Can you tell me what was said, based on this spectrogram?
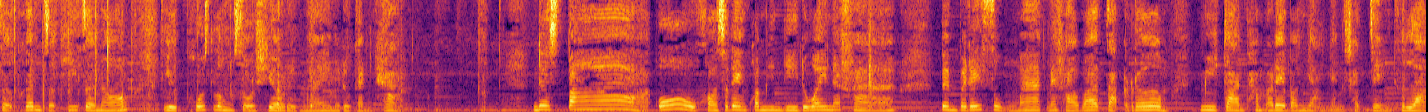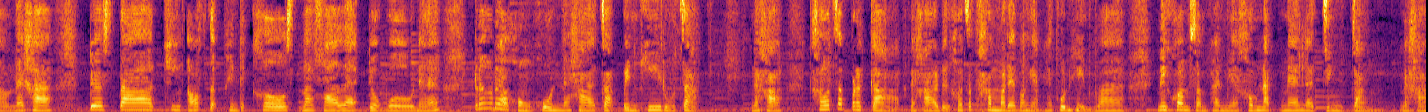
เจอเพื่อนเจอพี่เจอน้อง หรือโพสต์ลงโซเชียลหรือไม่มาดูกันค่ะ The Star โอ้ ขอแสดงความยินดีด้วยนะคะ เป็นไปได้สูงมากนะคะว่าจะเริ่มมีการทำอะไรบางอย่างอย่างชัดเจนขึ้นแล้วนะคะ The Star King of the Pentacles นะคะและ The World นะ เรื่องราวของคุณนะคะจะเป็นที่รู้จัก นะคะเขาจะประกาศนะคะ หรือเขาจะทำอะไรบางอย่างให้คุณเห็นว่า ในความสัมพันธ์เนี้ยเขาหนักแน่นและจริงจังนะคะ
